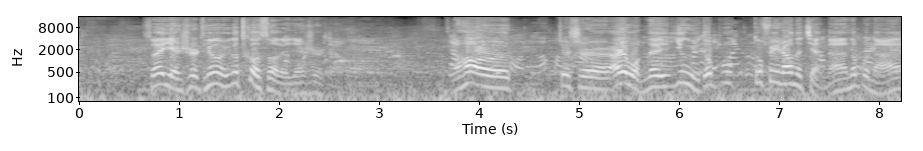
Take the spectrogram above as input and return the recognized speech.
所以也是挺有一个特色的一件事情。然后就是，而且我们的英语都不都非常的简单，都不难，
